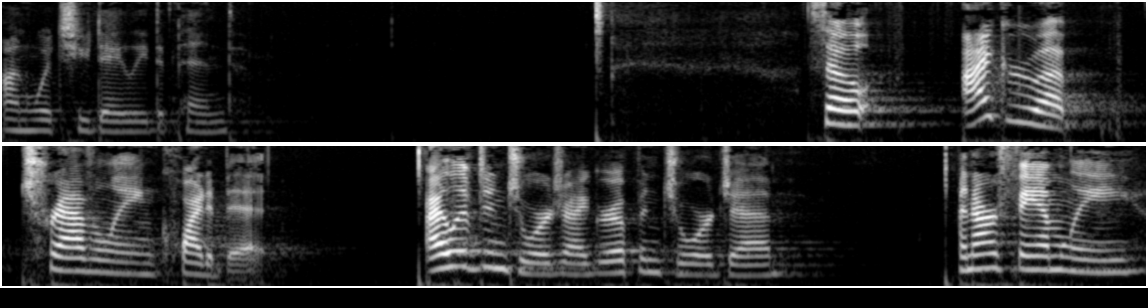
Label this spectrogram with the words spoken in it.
on which you daily depend. So, I grew up traveling quite a bit. I lived in Georgia, I grew up in Georgia, and our family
